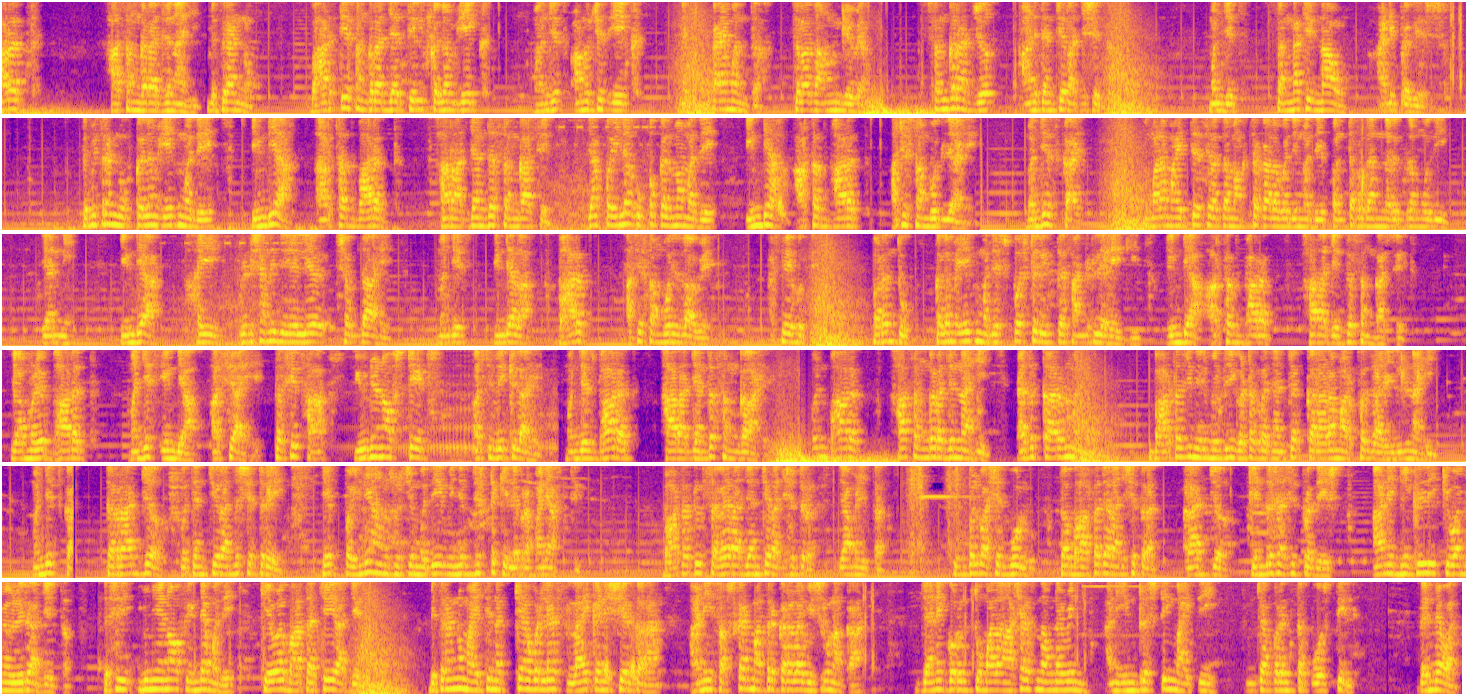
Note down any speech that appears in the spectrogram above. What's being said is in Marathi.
भारत हा संघराज्य नाही. मित्रांनो भारतीय संघराज्यातील कलम एक म्हणजेच अनुच्छेद एक काय म्हणतं? चला जाणून घेऊया. संघराज्य आणि त्यांचे राज्यक्षेत्र म्हणजेच संघाचे नाव आणि प्रदेश. तर मित्रांनो कलम एक मध्ये इंडिया अर्थात भारत हा राज्यांचा संघ असेल. या पहिल्या उपकलमामध्ये इंडिया अर्थात भारत असे संबोधले आहे. म्हणजेच काय? तुम्हाला माहिती असेल आता मागच्या कालावधीमध्ये पंतप्रधान नरेंद्र मोदी यांनी इंडिया हे ब्रिटिशांनी दिलेले शब्द आहे. म्हणजेच इंडियाला भारत असे संबोधले जावे असे होते. परंतु कलम एक मध्ये स्पष्टरित्या सांगितले आहे की इंडिया अर्थात भारत हा राज्यांचा संघ असेल यामुळे भारत म्हणजेच इंडिया असे आहे. तसेच हा युनियन ऑफ स्टेट्स असे देखील आहे. म्हणजेच भारत हा राज्यांचा संघ आहे. पण भारत हा संघराज्य नाही. याचं कारण म्हणजे भारताची निर्मिती घटक राज्यांच्या करारामार्फत झालेली नाही. म्हणजेच काय? तर राज्य व त्यांची राज्यक्षेत्रे हे पहिल्या अनुसूचीमध्ये विनिर्दिष्ट केल्याप्रमाणे असतील. भारतातील सगळ्या राज्यांचे राज्यक्षेत्र यामध्ये येतात. सिंपल भाषेत बोलू तर भारताच्या राज्यक्षेत्रात राज्य केंद्रशासित प्रदेश आणि जिंकलेली किंवा मिळवलेली राज्य येतात. तसे युनियन ऑफ इंडियामध्ये केवळ भारताचे राज्य येतात. मित्रांनो माहिती नक्की आवडल्यास लाईक आणि शेअर करा आणि सबस्क्राईब मात्र करायला विसरू नका जेणेकरून तुम्हाला अशाच नवनवीन आणि इंटरेस्टिंग माहिती तुमच्यापर्यंत पोहोचतील. धन्यवाद.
